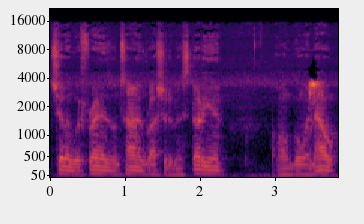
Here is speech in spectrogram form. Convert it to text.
chilling with friends on times where I should have been studying, um, going out,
